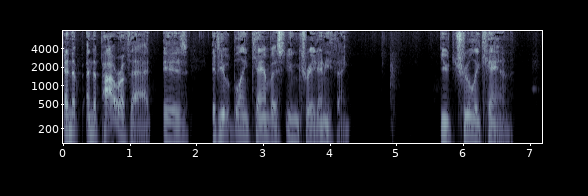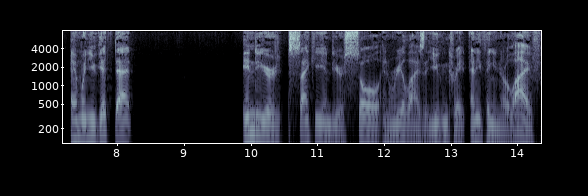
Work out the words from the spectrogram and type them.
And the and the power of that is if you have a blank canvas, you can create anything. You truly can. And when you get that into your psyche, into your soul, and realize that you can create anything in your life,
